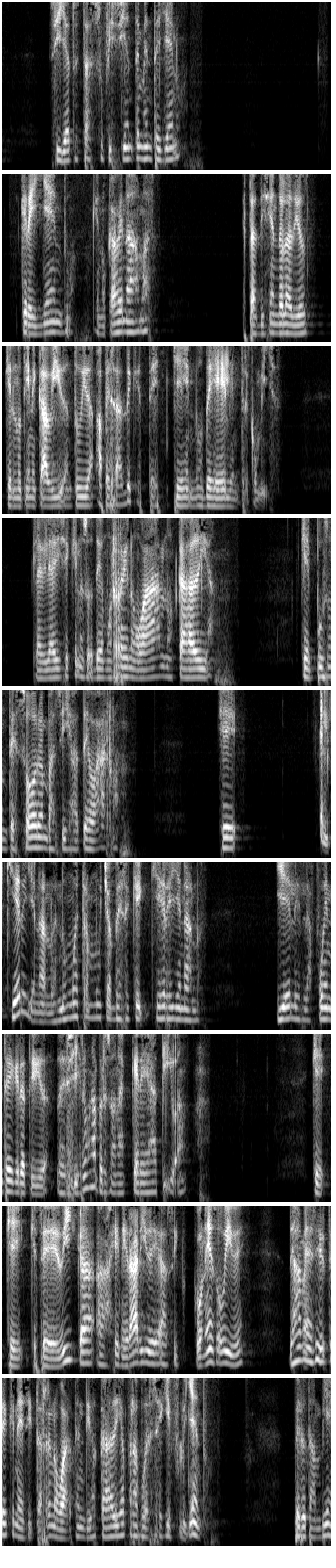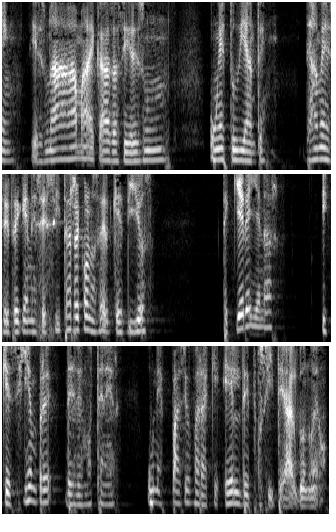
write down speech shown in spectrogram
si ya tú estás suficientemente lleno, creyendo que no cabe nada más, estás diciéndole a Dios que Él no tiene cabida en tu vida, a pesar de que estés lleno de Él, entre comillas. La Biblia dice que nosotros debemos renovarnos cada día, que Él puso un tesoro en vasijas de barro, que Él quiere llenarnos, nos muestra muchas veces que quiere llenarnos. Y Él es la fuente de creatividad. Es decir, es una persona creativa, que, que, que se dedica a generar ideas y con eso vive, déjame decirte que necesitas renovarte en Dios cada día para poder seguir fluyendo. Pero también, si eres una ama de casa, si eres un, un estudiante, déjame decirte que necesitas reconocer que Dios te quiere llenar y que siempre debemos tener un espacio para que Él deposite algo nuevo,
